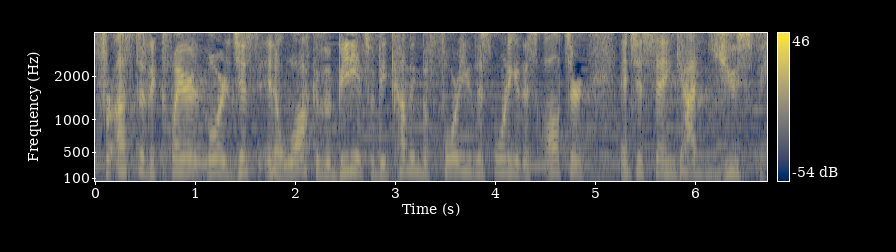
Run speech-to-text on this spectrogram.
for us to declare, Lord, just in a walk of obedience, would be coming before you this morning at this altar and just saying, God, use me.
